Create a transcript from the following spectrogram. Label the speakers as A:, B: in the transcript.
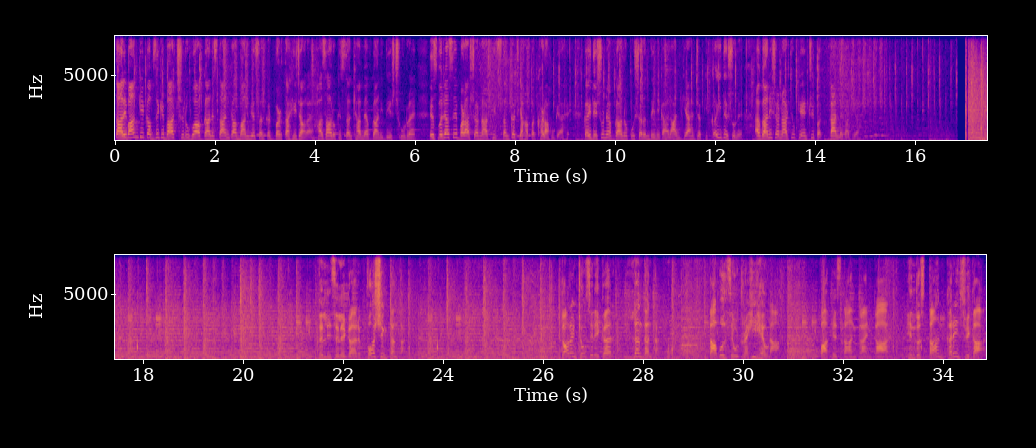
A: तालिबान के कब्जे के बाद शुरू हुआ अफ़गानिस्तान का मानवीय संकट बढ़ता ही जा रहा है। हज़ारों की संख्या में अफगानी देश छोड़ रहे हैं। इस वजह से बड़ा शरणार्थी संकट यहाँ पर खड़ा हो गया है। कई देशों ने अफगानों को शरण देने का ऐलान किया है, जबकि कई देशों ने अफगानी शरणार्थियों की एंट्री पर बैन लगा दिया है।
B: दिल्ली से लेकर वॉशिंगटन तक। टोरंटो से लेकर लंदन तक। काबुल से उड़ रही है उड़ान। पाकिस्तान का इनकार, हिंदुस्तान करें स्वीकार।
